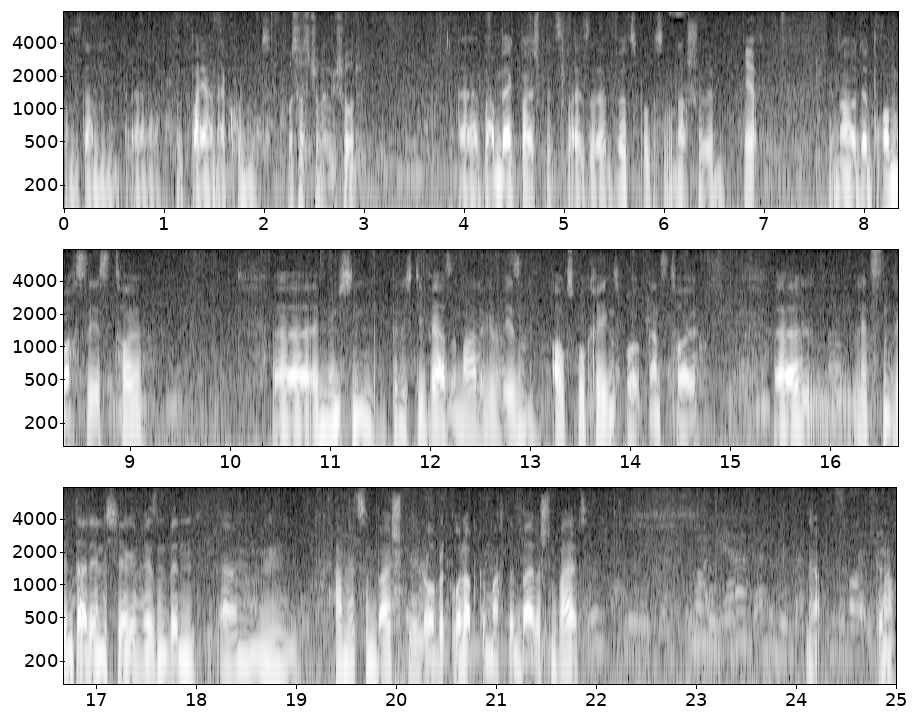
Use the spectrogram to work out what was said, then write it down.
und dann äh, wird Bayern erkundet. Was hast du schon angeschaut? Äh, Bamberg beispielsweise, Würzburg ist wunderschön. Ja. Genau, der Brombachsee ist toll. Äh, in München bin ich diverse Male gewesen. Augsburg, Regensburg, ganz toll. Letzten Winter, den ich hier gewesen bin, ähm, haben wir zum Beispiel Ur- Urlaub gemacht im Bayerischen Wald. Ja, genau.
